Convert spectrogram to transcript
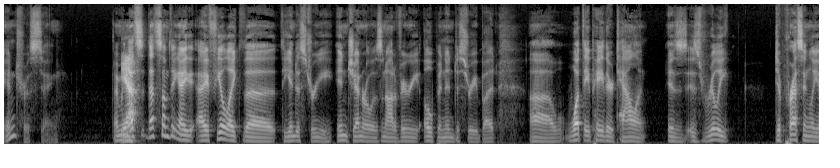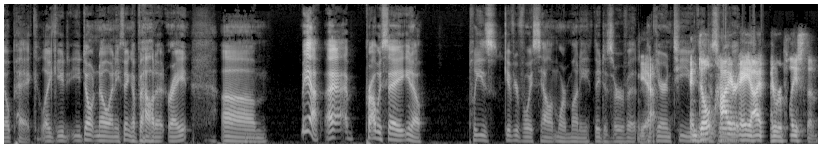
Interesting. I mean, Yeah. that's that's something I, I feel like the the industry in general is not a very open industry, but uh, what they pay their talent is is really depressingly opaque. Like you you don't know anything about it, right? Um, but yeah, I, I'd probably say you know, please give your voice talent more money. They deserve it. Yeah, I guarantee you. and don't hire it. AI to replace them.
